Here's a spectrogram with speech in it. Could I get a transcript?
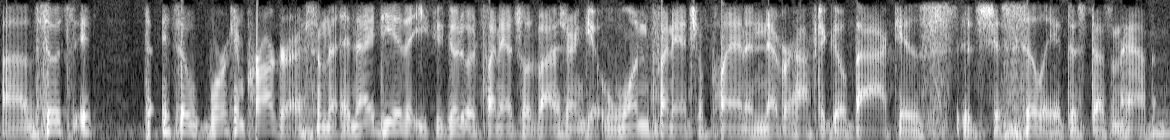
Um, so it's it, it's a work in progress, and the, an idea that you could go to a financial advisor and get one financial plan and never have to go back is it's just silly. It just doesn't happen.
